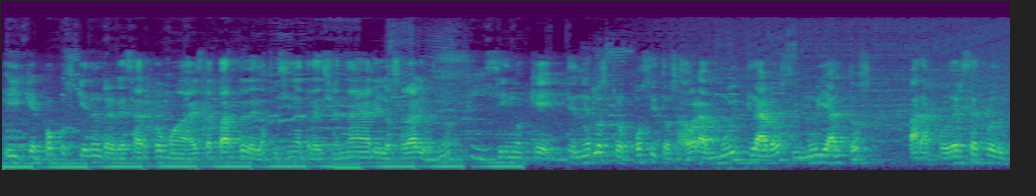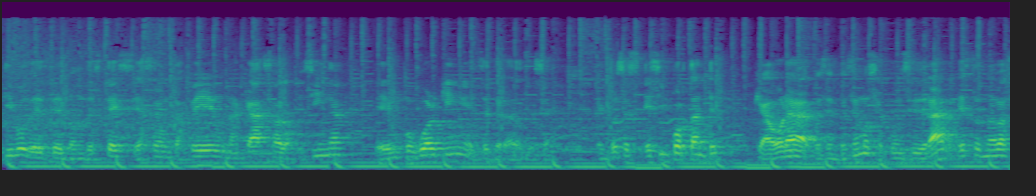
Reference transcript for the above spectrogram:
y que pocos quieren regresar como a esta parte de la oficina tradicional y los horarios, ¿no? Sino que tener los propósitos ahora muy claros y muy altos para poder ser productivo desde donde estés, ya sea un café, una casa la oficina, eh, un coworking, etcétera, donde sea. Entonces es importante que ahora pues empecemos a considerar estos, nuevas,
